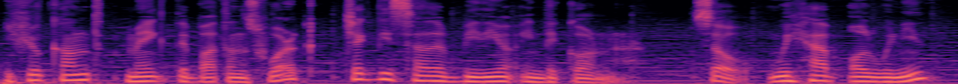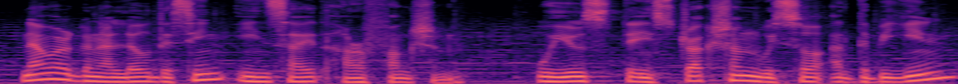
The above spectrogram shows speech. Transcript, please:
If you can't make the buttons work, check this other video in the corner. So, we have all we need, now we're gonna load the scene inside our function. We use the instruction we saw at the beginning,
